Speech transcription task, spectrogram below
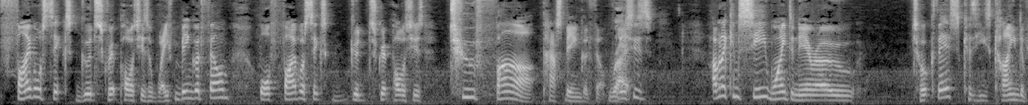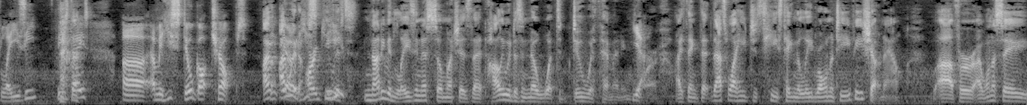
five or six good script polishes away from being a good film, or five or six good script polishes too far past being a good film. Right. This is. I mean, I can see why De Niro took this because he's kind of lazy these days. uh, I mean, he's still got chops. I, I would he's- argue he's- it's not even laziness so much as that Hollywood doesn't know what to do with him anymore. Yeah. I think that that's why he just he's taking the lead role in a TV show now. Uh, for I want to say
